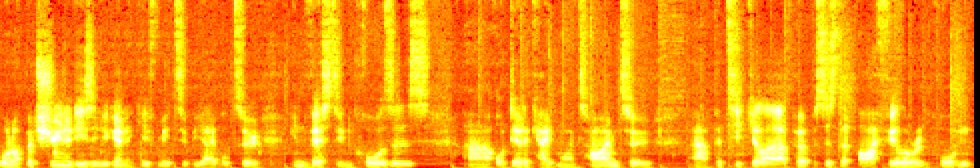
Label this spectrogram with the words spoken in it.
What opportunities are you going to give me to be able to invest in causes uh, or dedicate my time to uh, particular purposes that I feel are important?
